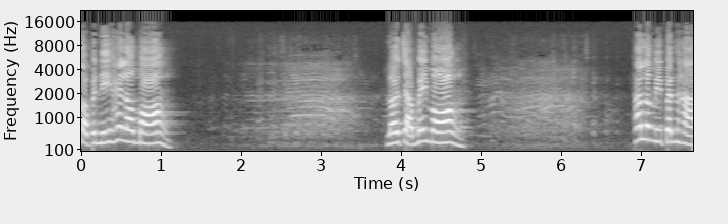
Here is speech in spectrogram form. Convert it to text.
ต่อไปนี้ให้เรามอง เราจะไม่มอง ถ้าเรามีปัญหา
